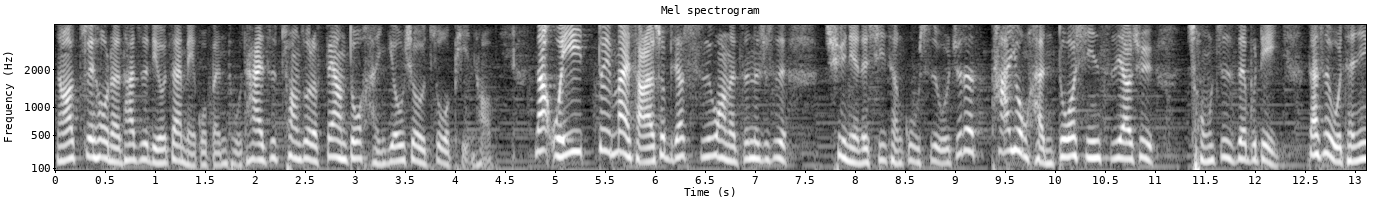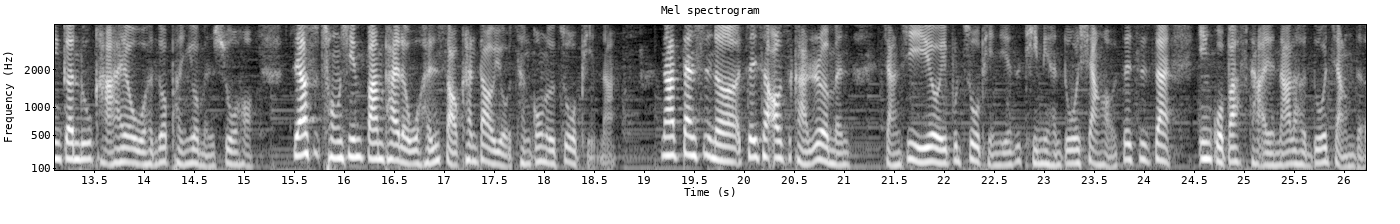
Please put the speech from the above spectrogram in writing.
然后最后呢，他是留在美国本土，他还是创作了非常多很优秀的作品，哈。那唯一对麦嫂来说比较失望的，真的就是去年的《西城故事》。我觉得他用很多心思要去重制这部电影，但是我曾经跟卢卡还有我很多朋友们说，哈，只要是重新翻拍的，我很少看到有成功的作品呐。那但是呢，这次奥斯卡热门奖季也有一部作品，也是提名很多项哈。这次在英国巴夫塔也拿了很多奖的《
